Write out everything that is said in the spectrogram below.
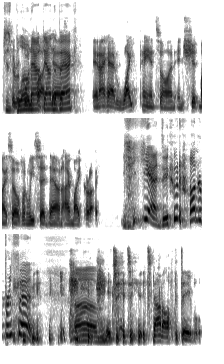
just blown out down the back. and I had white pants on and shit myself when we sat down, I might cry. yeah, dude, hundred percent. Um, It's it's it's not off the table.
